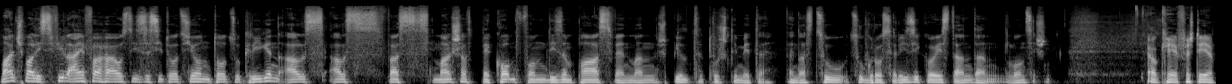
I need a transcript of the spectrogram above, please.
manchmal ist viel einfacher aus dieser Situation Tor zu kriegen, als, als was Mannschaft bekommt von diesem Pass, wenn man spielt durch die Mitte. Wenn das zu, zu große Risiko ist, dann, dann lohnt sich nicht. Okay, verstehe.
